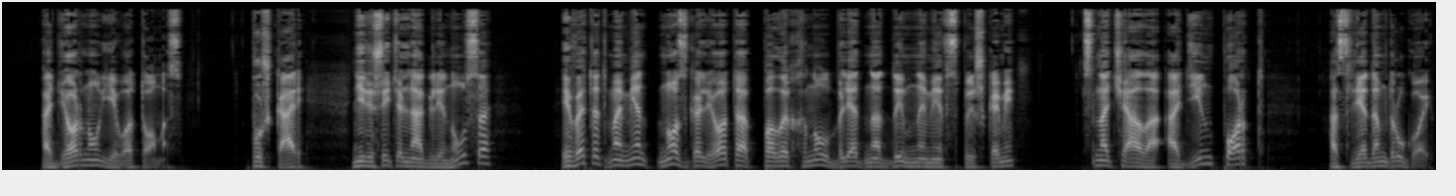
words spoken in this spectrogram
— одернул его Томас. Пушкарь нерешительно оглянулся, и в этот момент нос Галиота полыхнул бледно-дымными вспышками. Сначала один порт, а следом другой.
